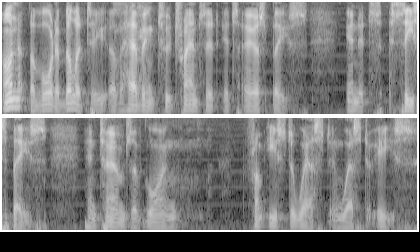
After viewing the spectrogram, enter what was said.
unavoidability of having to transit its airspace and its sea space in terms of going from east to west and west to east,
